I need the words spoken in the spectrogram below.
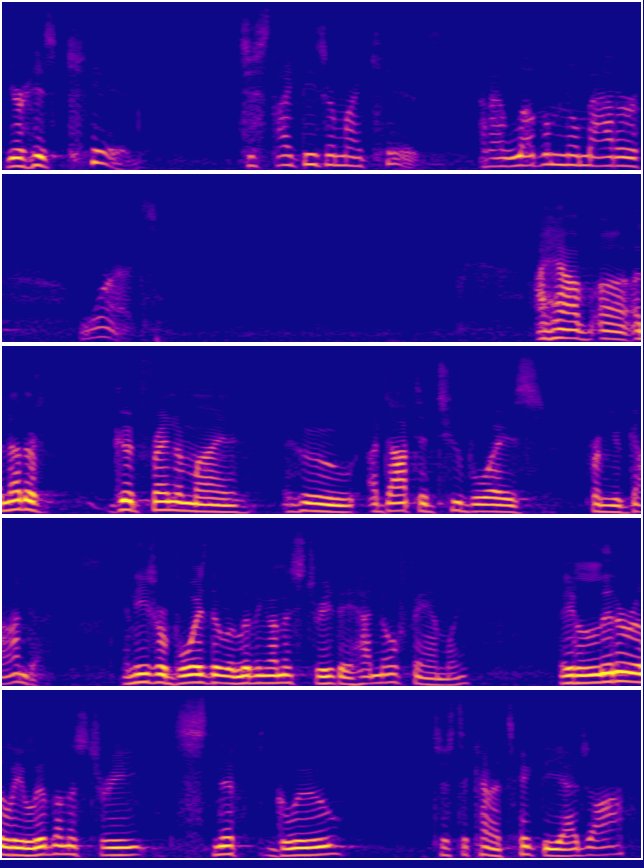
You're his kid, just like these are my kids and I love them no matter what. I have uh, another good friend of mine who adopted two boys from Uganda. And these were boys that were living on the street. They had no family. They literally lived on the street, sniffed glue just to kind of take the edge off,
